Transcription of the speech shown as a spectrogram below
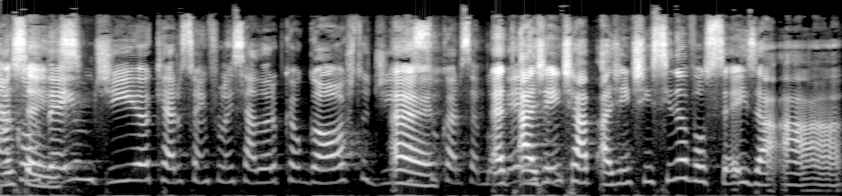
vocês. acordei um dia, quero ser influenciadora porque eu gosto disso, É. quero ser É, blogueira. a, gente, a, a gente ensina vocês a, a,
